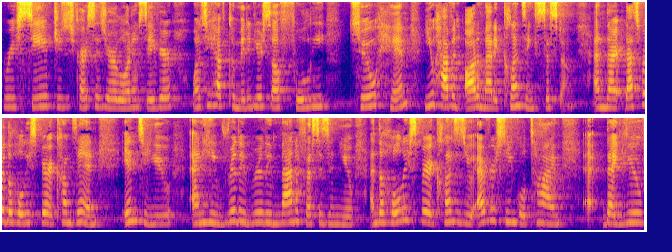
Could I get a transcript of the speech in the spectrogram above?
received Jesus Christ as your Lord and Savior, once you have committed yourself fully to Him, you have an automatic cleansing system. And that, that's where the Holy Spirit comes in into you and He really, really manifests in you. And the Holy Spirit cleanses you every single time eh, that you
